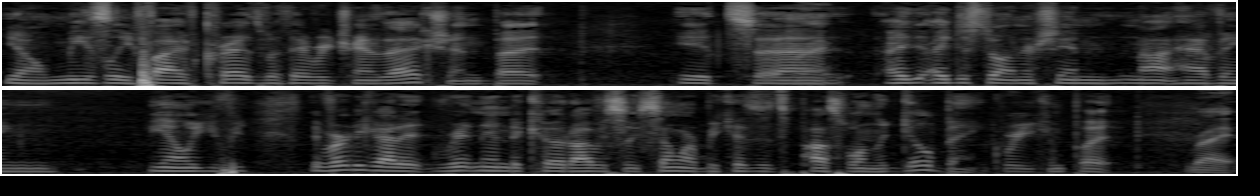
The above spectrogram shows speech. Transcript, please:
you know measly five creds with every transaction, but it's uh, I, I just don't understand not having. You know, you've, they've already got it written into code, obviously somewhere, because it's possible in the guild bank where you can put right.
